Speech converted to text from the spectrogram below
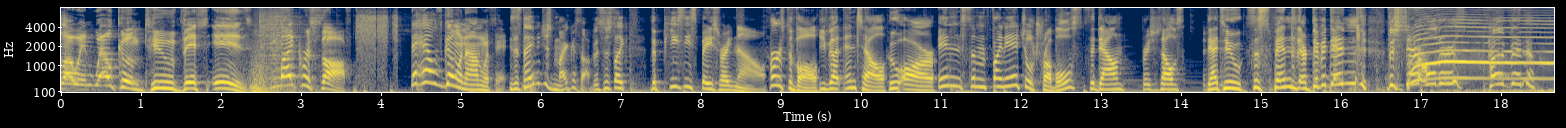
Hello and welcome to This Is Microsoft. The hell's going on with it? It's not even just Microsoft. It's just like the PC space right now. First of all, you've got Intel who are in some financial troubles. Sit down, brace yourselves. They had to suspend their dividend. The shareholders have been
